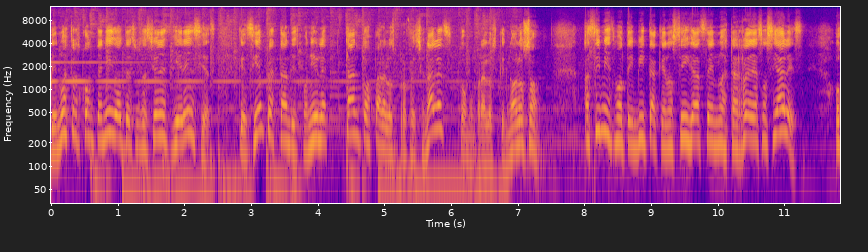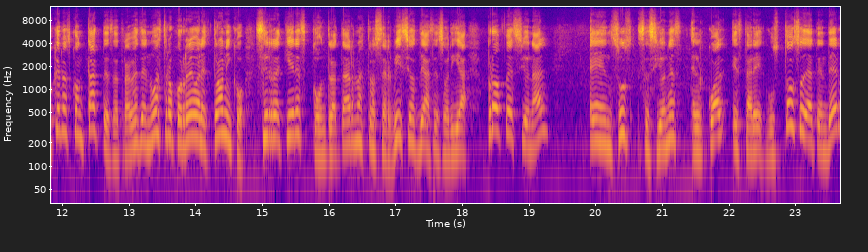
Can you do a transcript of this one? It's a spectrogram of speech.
de nuestros contenidos de sucesiones y herencias que siempre están disponibles tanto para los profesionales como para los que no lo son. Asimismo te invita a que nos sigas en nuestras redes sociales o que nos contactes a través de nuestro correo electrónico si requieres contratar nuestros servicios de asesoría profesional en sus sesiones, el cual estaré gustoso de atender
